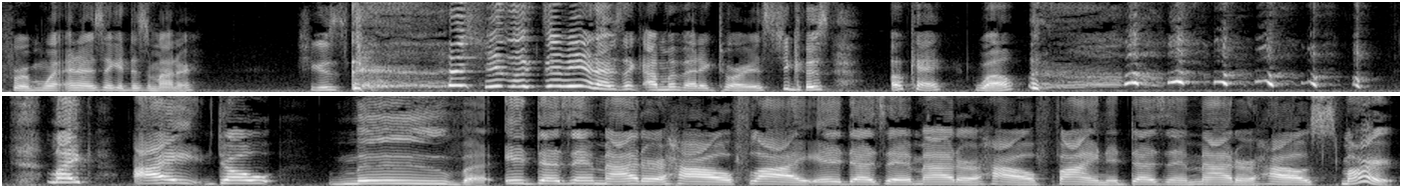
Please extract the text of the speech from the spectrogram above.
from what, and I was like, It doesn't matter. She goes, She looked at me and I was like, I'm a Vedic She goes, Okay, well. like, I don't move. It doesn't matter how fly. It doesn't matter how fine. It doesn't matter how smart.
